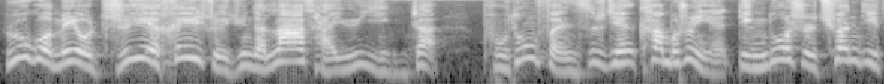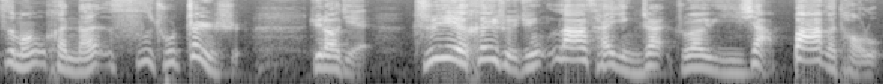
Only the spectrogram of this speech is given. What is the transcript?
如果没有职业黑水军的拉踩与引战，普通粉丝之间看不顺眼，顶多是圈地自萌，很难撕出阵势。据了解，职业黑水军拉踩引战主要有以下八个套路：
